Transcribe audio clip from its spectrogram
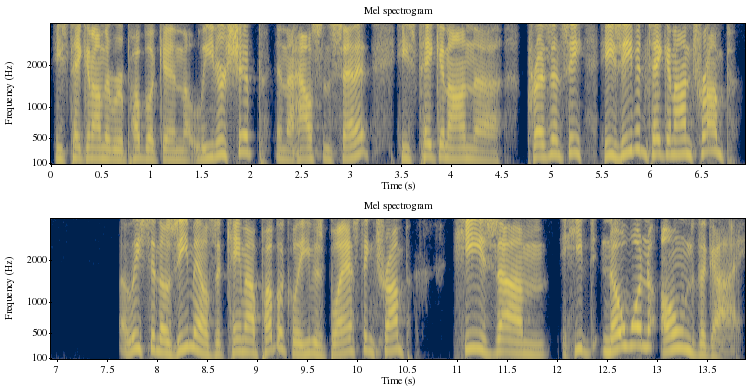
He's taken on the Republican leadership in the House and Senate. He's taken on the presidency. He's even taken on Trump. At least in those emails that came out publicly, he was blasting Trump. He's, um, he, no one owned the guy,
